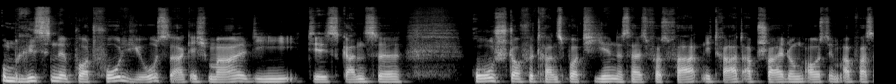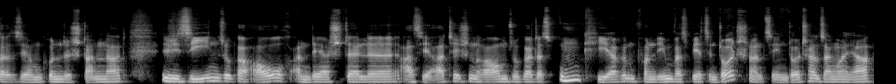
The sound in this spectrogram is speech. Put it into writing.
umrissene Portfolios, sag ich mal, die das Ganze Rohstoffe transportieren, das heißt Phosphat, Nitratabscheidung aus dem Abwasser ist ja im Grunde Standard. Wir sehen sogar auch an der Stelle asiatischen Raum sogar das Umkehren von dem, was wir jetzt in Deutschland sehen. In Deutschland sagen wir ja,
